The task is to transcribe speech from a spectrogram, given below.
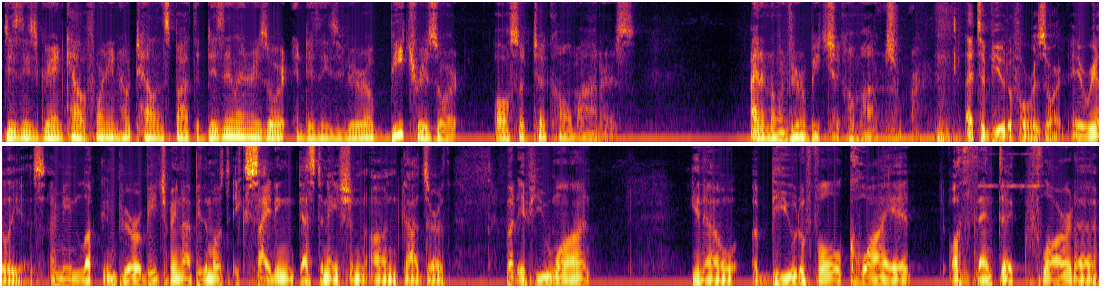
Disney's Grand Californian Hotel and Spa at the Disneyland Resort and Disney's Vero Beach Resort also took home honors. I don't know what Vero Beach took home honors for. That's a beautiful resort. It really is. I mean, look, Vero Beach may not be the most exciting destination on God's earth, but if you want, you know, a beautiful, quiet, authentic Florida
